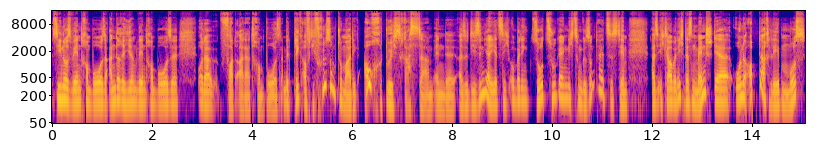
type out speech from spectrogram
Sinusvenenthrombose, andere Hirnvenenthrombose oder Fortaderthrombosen. Mit Blick auf die Frühsymptomatik auch durchs Raster am Ende. Also die sind ja jetzt nicht unbedingt so zugänglich zum Gesundheitssystem. Also ich glaube nicht, dass ein Mensch, der ohne Obdach leben muss,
